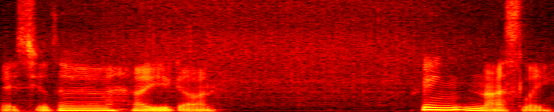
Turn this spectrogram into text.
Okay, you're there. How are you going? Cooking nicely.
